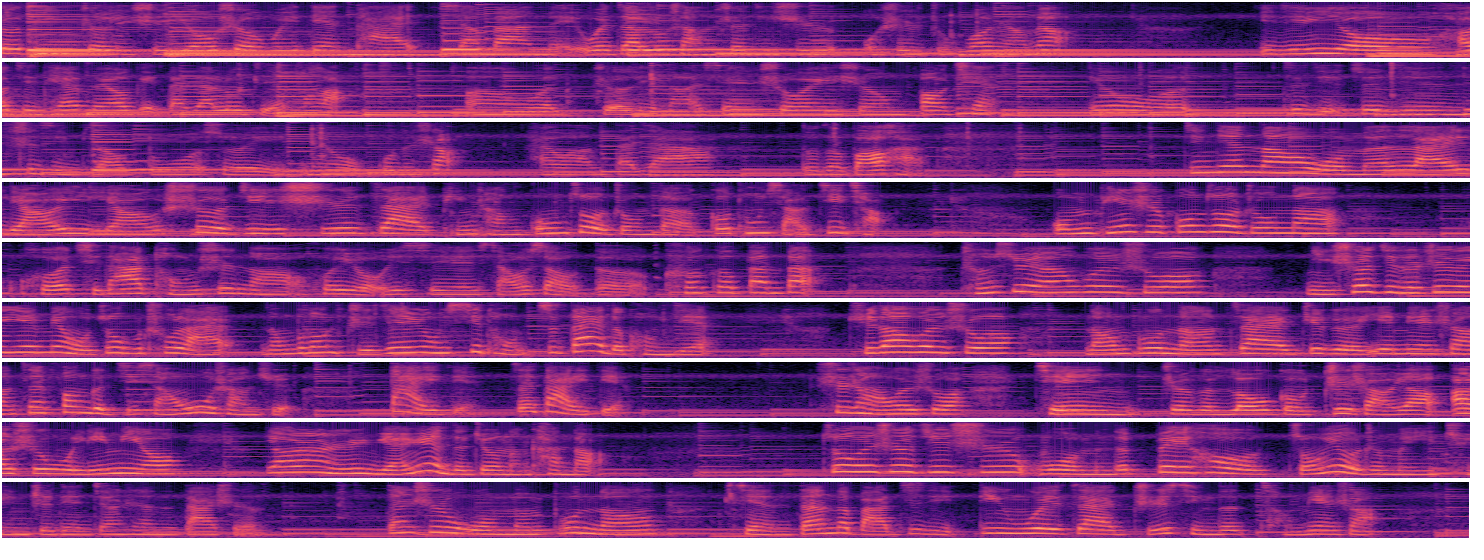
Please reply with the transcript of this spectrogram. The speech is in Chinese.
收听，这里是优设微电台，相伴每一位在路上的设计师。我是主播苗苗，已经有好几天没有给大家录节目了。嗯，我这里呢先说一声抱歉，因为我自己最近事情比较多，所以没有顾得上，还望大家多多包涵。今天呢，我们来聊一聊设计师在平常工作中的沟通小技巧。我们平时工作中呢，和其他同事呢会有一些小小的磕磕绊绊。程序员会说：“你设计的这个页面我做不出来，能不能直接用系统自带的空间？”渠道会说：“能不能在这个页面上再放个吉祥物上去，大一点，再大一点？”市场会说。亲这个 logo 至少要二十五厘米哦，要让人远远的就能看到。作为设计师，我们的背后总有这么一群指点江山的大神，但是我们不能简单的把自己定位在执行的层面上，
